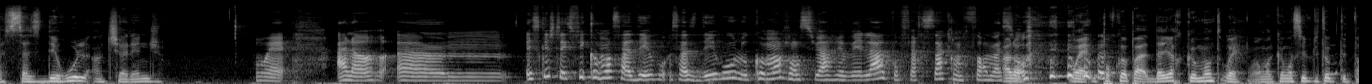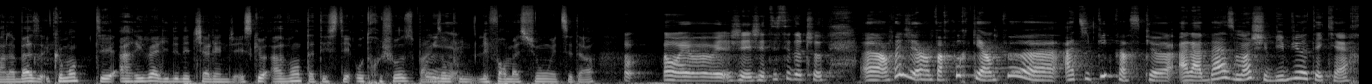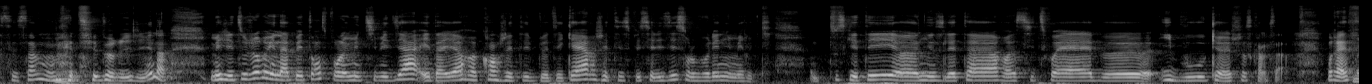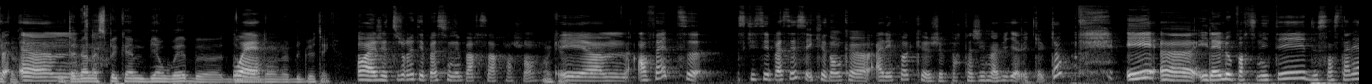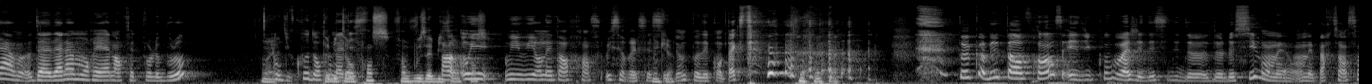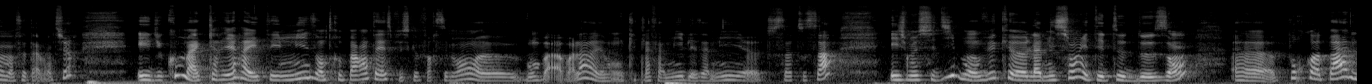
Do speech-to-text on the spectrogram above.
ça se déroule un challenge? Ouais. Alors, euh, est-ce que je t'explique comment ça, ça se déroule ou comment j'en suis arrivée là pour faire ça comme formation Alors, ouais, pourquoi pas. D'ailleurs, comment... Ouais, on va commencer plutôt peut-être par la base. Comment t'es arrivé à l'idée des challenges? Est-ce que avant t'as testé autre chose, par exemple les formations, etc. Oui, oui, oui, j'ai testé d'autres choses. Euh, en fait, j'ai un parcours qui est un peu euh, atypique parce que à la base, moi, je suis bibliothécaire, c'est ça mon métier d'origine. Mais j'ai toujours eu une appétence pour le multimédia et d'ailleurs, quand j'étais bibliothécaire, j'étais spécialisée sur le volet numérique. Tout ce qui était euh, newsletter, site web, e-book, choses comme ça. Bref. Euh, tu avais un aspect quand même bien web dans, dans la bibliothèque. Ouais, j'ai toujours été passionnée par ça, franchement. Et en fait ce qui s'est passé, c'est que donc euh, à l'époque, je partageais ma vie avec quelqu'un et euh, il a eu l'opportunité de s'installer, d'aller à Montréal en fait pour le boulot. Ouais. du coup, donc on a en France? Enfin, vous habitez en France? Oui, oui, oui, on est en France. Oui, c'est vrai, c'est bien de poser contexte. Donc on était en France et du coup moi j'ai décidé de, le suivre, on est, on est partis ensemble dans cette aventure. Et du coup ma carrière a été mise entre parenthèses puisque forcément, euh, bon bah voilà, on quitte la famille, les amis, euh, tout ça, tout ça. Et je me suis dit, bon vu que la mission était de deux ans, euh, pourquoi pas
